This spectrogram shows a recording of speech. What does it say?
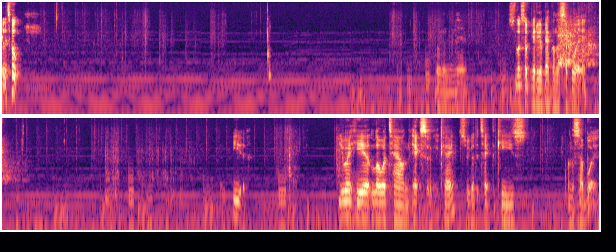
Let's go. She looks like we gotta go back on the subway. Here. You are here, lower town exit, okay? So we gotta take the keys on the subway.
